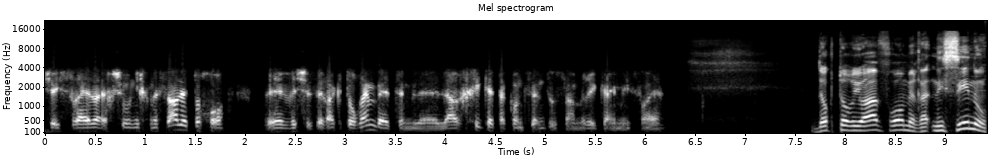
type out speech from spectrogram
שישראל איכשהו נכנסה לתוכו, ושזה רק תורם בעצם להרחיק את הקונצנזוס האמריקאי מישראל. דוקטור יואב פרומר, ניסינו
